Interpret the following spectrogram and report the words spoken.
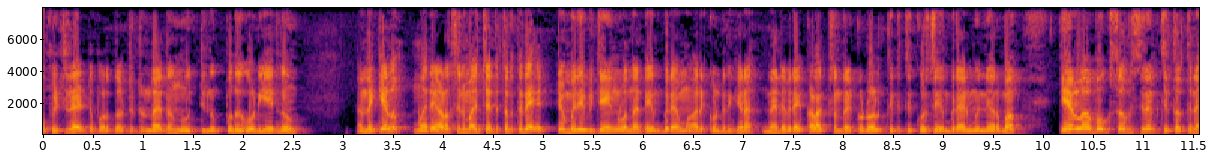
ഒഫീഷ്യലായിട്ട് പുറത്തുവിട്ടിട്ടുണ്ടായിരുന്നു നൂറ്റി മുപ്പത് കോടിയായിരുന്നു. എന്തൊക്കെയാണ് മലയാള സിനിമാ ചരിത്രത്തിലെ ഏറ്റവും വലിയ വിജയങ്ങൾ വന്നിട്ട് എമ്പുരാൻ മാറിക്കൊണ്ടിരിക്കുകയാണ്. നിലവിലെ കളക്ഷൻ റെക്കോർഡുകൾ തിരുത്തിക്കുറിച്ച് എമ്പുരാൻ മുന്നേറുമ്പോൾ കേരള ബോക്സ് ഓഫീസിലും ചിത്രത്തിന്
